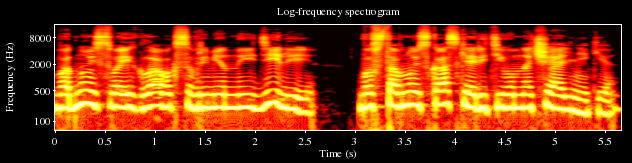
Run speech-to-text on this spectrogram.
в одной из своих главок современной идиллии, во вставной сказке о ретивом начальнике.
